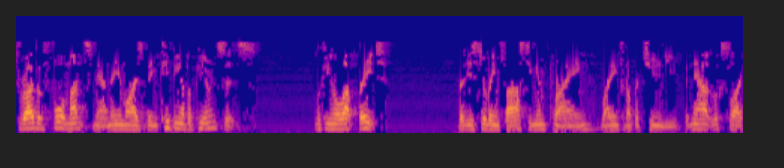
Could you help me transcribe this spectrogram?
For over four months now, Nehemiah's been keeping up appearances, looking all upbeat. But he's still been fasting and praying, waiting for an opportunity. But now it looks like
